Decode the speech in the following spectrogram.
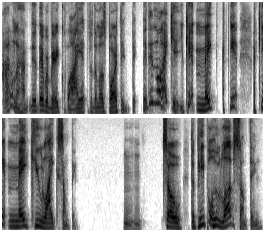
I don't know how they, they were very quiet for the most part. They, they they didn't like it. You can't make I can't I can't make you like something. Mm-hmm. So the people who love something,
